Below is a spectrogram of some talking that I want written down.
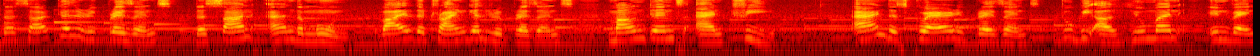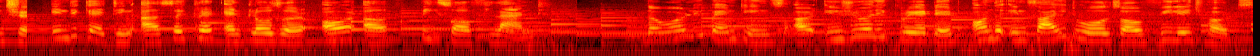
The circle represents the sun and the moon, while the triangle represents mountains and tree, and the square represents to be a human invention, indicating a sacred enclosure or a piece of land. The Warli paintings are usually created on the inside walls of village huts.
